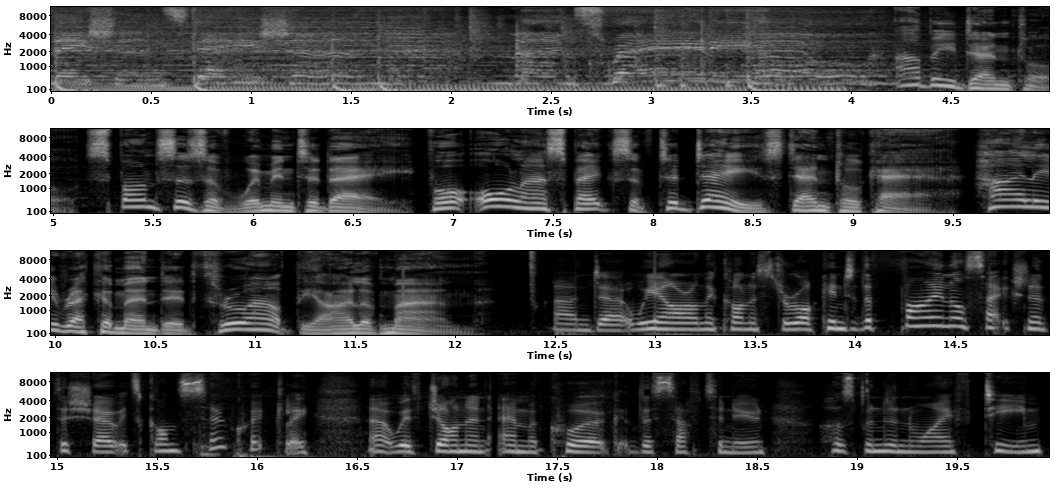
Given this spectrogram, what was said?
nation station. Manx Radio. Abbey Dental, sponsors of Women Today, for all aspects of today's dental care. Highly recommended throughout the Isle of Man. And uh, we are on the Conister Rock into the final section of the show. It's gone so quickly uh, with John and Emma Quirk this afternoon, husband and wife team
